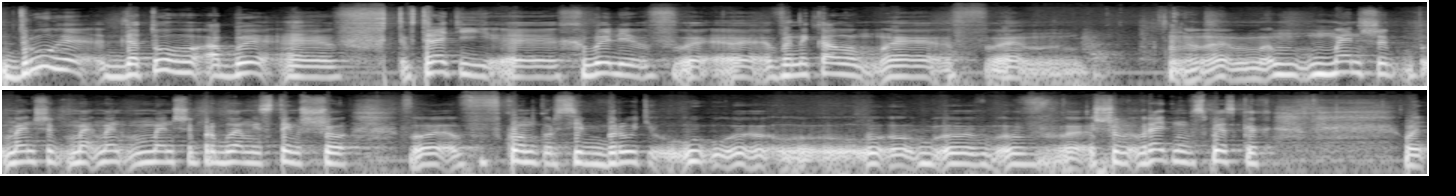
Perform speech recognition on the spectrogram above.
Друге, для того, аби е, в, третій е, хвилі е, виникало е, в, ем, Менше, менше, менше проблем із тим, що в, конкурсі беруть що в рейтингових списках. Ой,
